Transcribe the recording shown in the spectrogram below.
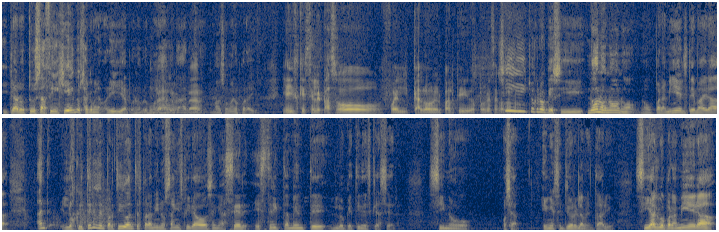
y claro, tú estás fingiendo, sácame la amarilla, pues no, pero ¿cómo la vas a Claro, botar? claro. Más o menos por ahí. Y ahí es que se le pasó, fue el calor del partido. ¿Por qué se? Sí, yo creo que sí. No, no, no, no, no. Para mí el tema era. ante- los criterios del partido antes para mí no están inspirados en hacer estrictamente lo que tienes que hacer, sino, o sea, en el sentido reglamentario. Si algo para mí era,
